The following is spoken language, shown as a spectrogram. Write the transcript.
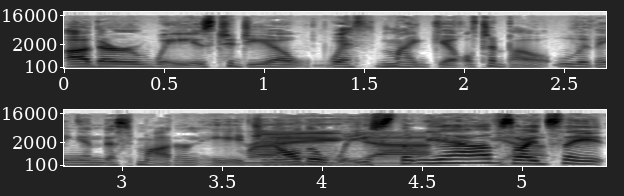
other ways to deal with my guilt about living in this modern age and all the waste yeah, that we have. So. I'd say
